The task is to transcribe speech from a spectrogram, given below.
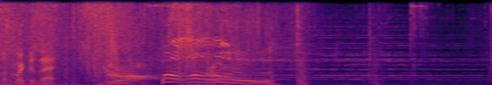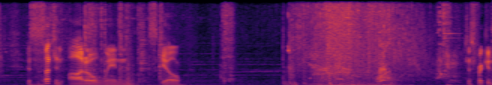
What quirk is that? This is such an auto win skill. Just freaking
